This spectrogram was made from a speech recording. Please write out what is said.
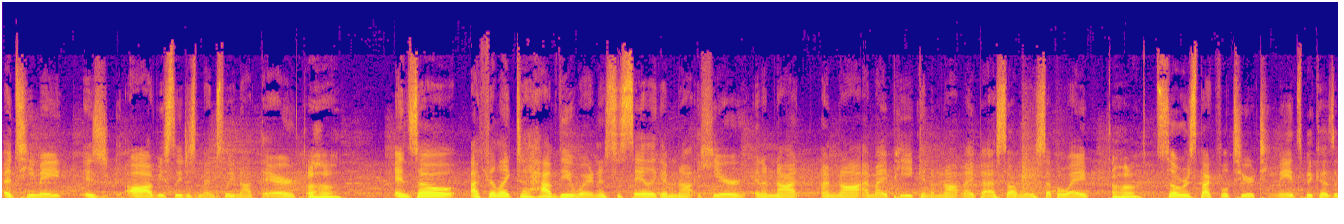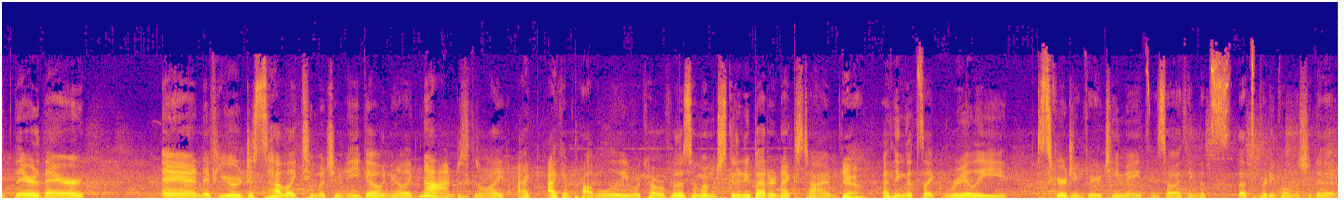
a teammate is obviously just mentally not there. uh huh. And so I feel like to have the awareness to say like I'm not here and I'm not I'm not at my peak and I'm not my best, so I'm going to step away. Uh huh. so respectful to your teammates because if they're there and if you just have like too much of an ego and you're like nah i'm just gonna like i, I can probably recover for this time i'm just gonna do better next time Yeah. i think that's like really discouraging for your teammates and so i think that's that's pretty cool that she did it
